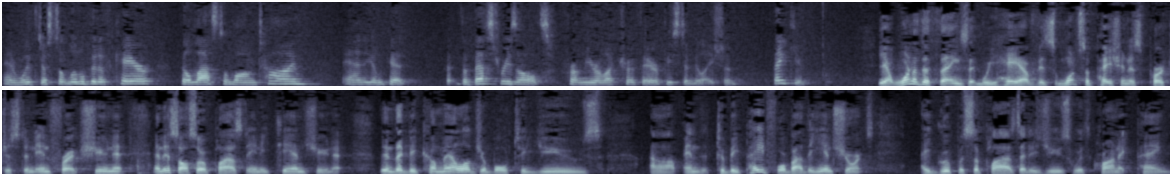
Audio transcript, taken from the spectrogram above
And with just a little bit of care, they'll last a long time, and you'll get the best results from your electrotherapy stimulation. Thank you. Yeah, one of the things that we have is once a patient has purchased an Infrex unit, and this also applies to any TENS unit, then they become eligible to use uh, and to be paid for by the insurance a group of supplies that is used with chronic pain.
